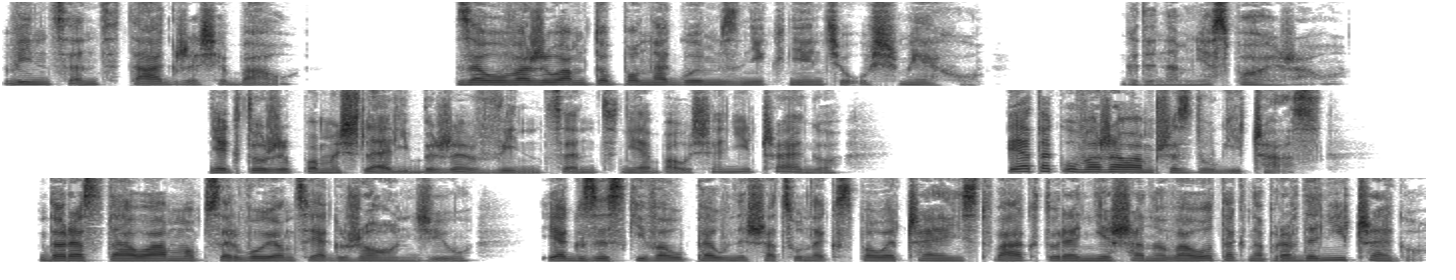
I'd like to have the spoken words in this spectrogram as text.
Vincent także się bał. Zauważyłam to po nagłym zniknięciu uśmiechu, gdy na mnie spojrzał. Niektórzy pomyśleliby, że Vincent nie bał się niczego. Ja tak uważałam przez długi czas. Dorastałam, obserwując jak rządził, jak zyskiwał pełny szacunek społeczeństwa, które nie szanowało tak naprawdę niczego.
